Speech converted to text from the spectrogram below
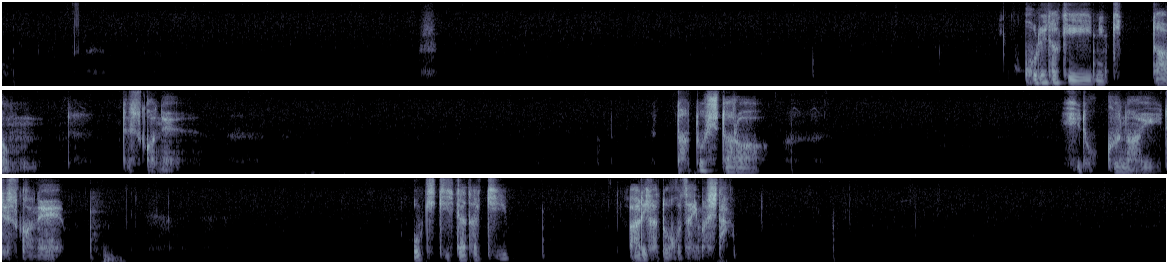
これだけ言いに来たんですかね。だとしたらひどくないですかね？お聞きいただきありがとうございました。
